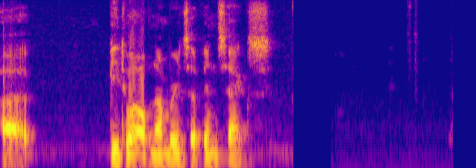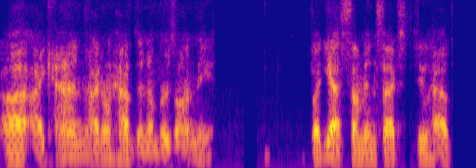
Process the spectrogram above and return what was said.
uh, B12 numbers of insects. Uh, I can. I don't have the numbers on me but yes, some insects do have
